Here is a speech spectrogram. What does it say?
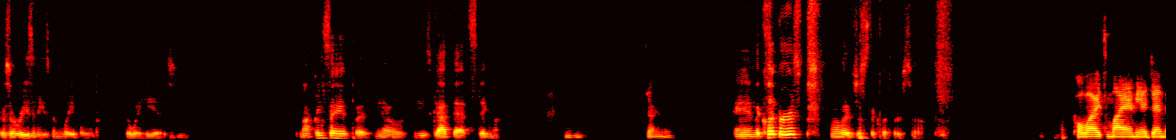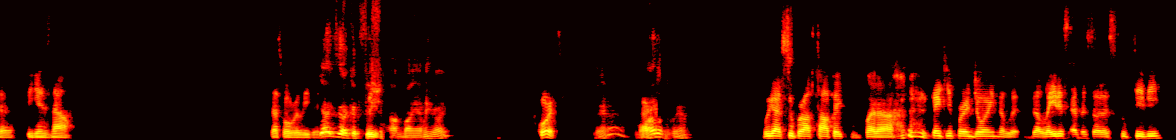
there's a reason he's been labeled the way he is. Mm-hmm. not going to say it, but you know he's got that stigma. Mm-hmm. Certainly. And the Clippers, well, they're just the Clippers. So Kawhi to Miami agenda begins now. That's what we're leaving. Yeah, he's got good fishing out in Miami, right? Of course. Yeah, Marlins, right. man. We got super off topic, but uh, thank you for enjoying the the latest episode of Scoop TV.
